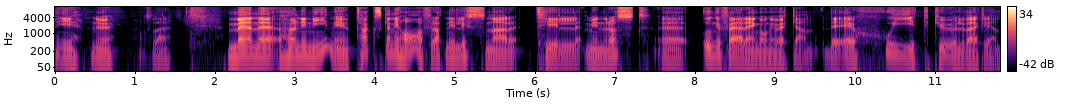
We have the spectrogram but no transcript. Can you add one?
i nu. Och sådär. Men eh, hörni ni, tack ska ni ha för att ni lyssnar till min röst uh, ungefär en gång i veckan. Det är skitkul verkligen.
